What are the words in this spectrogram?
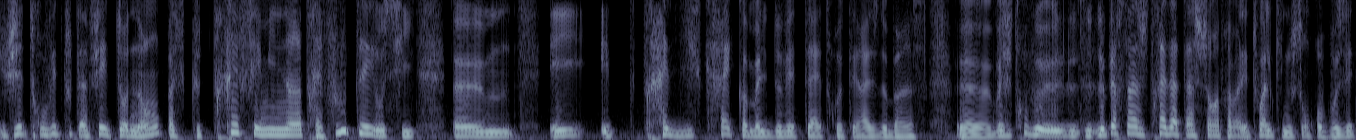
j'ai trouvé tout à fait étonnant parce que très féminin, très flouté aussi, et, et très discret comme elle devait être, Thérèse de Bins. Euh, je trouve euh, le personnage très attachant à travers les toiles qui nous sont proposées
